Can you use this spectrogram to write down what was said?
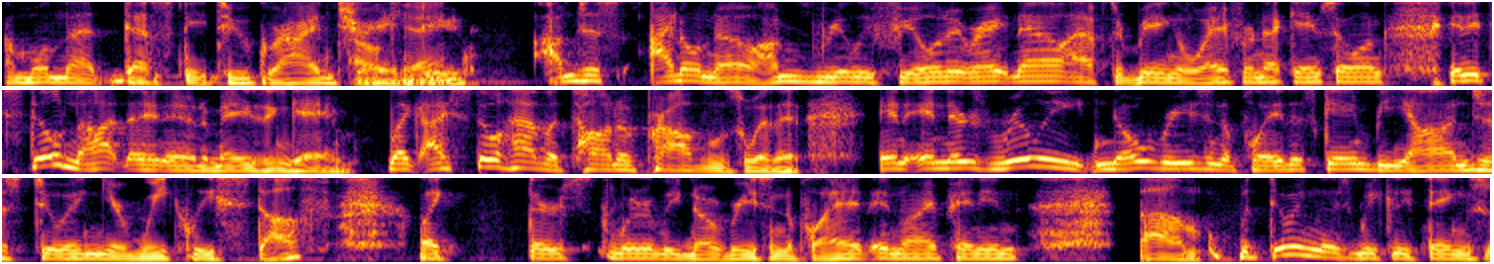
I'm on that Destiny 2 grind train, Okay. dude. I'm just I don't know. I'm really feeling it right now after being away from that game so long. And it's still not an, an amazing game. Like I still have a ton of problems with it. And and there's really no reason to play this game beyond just doing your weekly stuff. Like there's literally no reason to play it in my opinion. Um, but doing those weekly things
